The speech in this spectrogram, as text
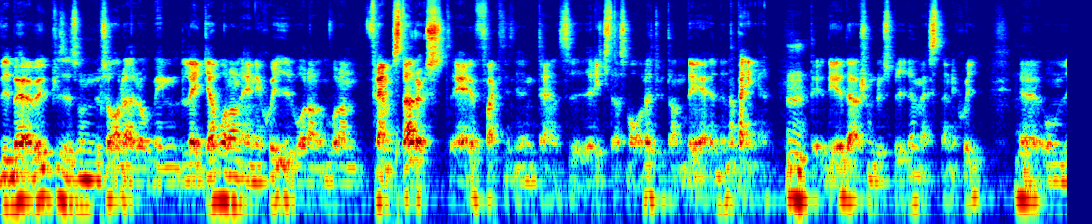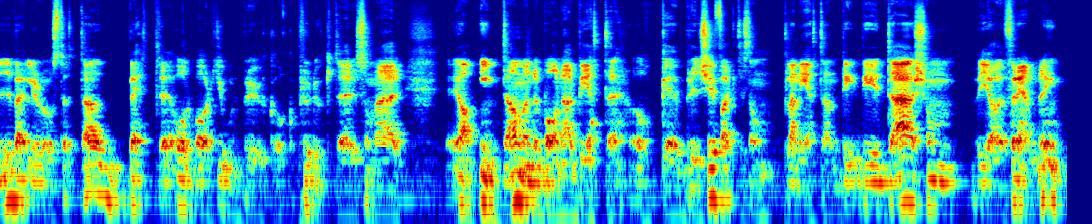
vi behöver ju, precis som du sa där Robin, lägga våran energi, våran, våran främsta röst är faktiskt inte ens i riksdagsvalet utan det är dina pengar. Mm. Det, det är där som du sprider mest energi. Mm. Eh, om vi väljer att stötta bättre hållbart jordbruk och produkter som är ja, inte använder barnarbete och eh, bryr sig faktiskt om planeten. Det, det är där som vi gör förändring.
